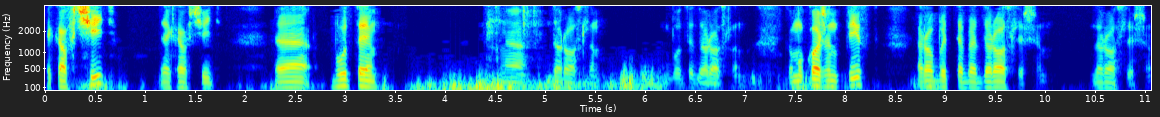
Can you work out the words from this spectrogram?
яка вчить, яка вчить е, бути е, дорослим. Бути дорослим. Тому кожен піст робить тебе дорослішим. дорослішим.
